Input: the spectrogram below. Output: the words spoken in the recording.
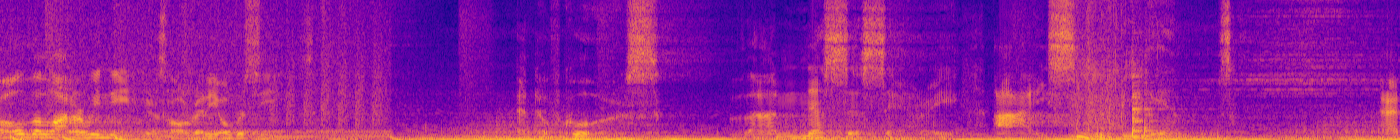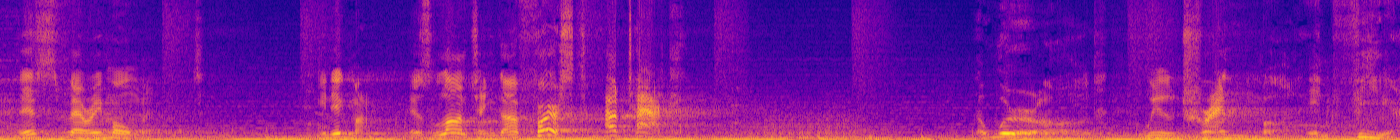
All the lotter we need is already overseas. And of course, the necessary ICBMs. At this very moment, Enigma is launching the first attack. The world will tremble in fear.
